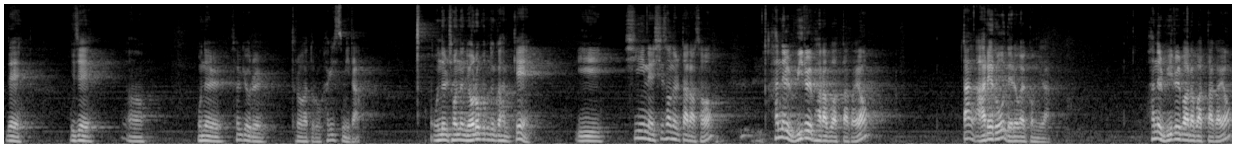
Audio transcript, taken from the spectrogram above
네, 이제 어, 오늘 설교를 들어가도록 하겠습니다. 오늘 저는 여러분들과 함께 이 시인의 시선을 따라서 하늘 위를 바라보았다가요 땅 아래로 내려갈 겁니다. 하늘 위를 바라봤다가요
